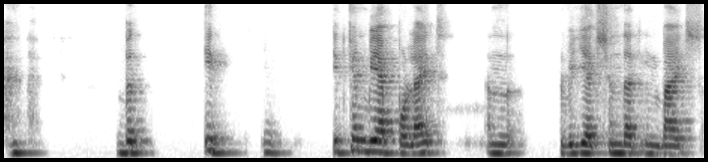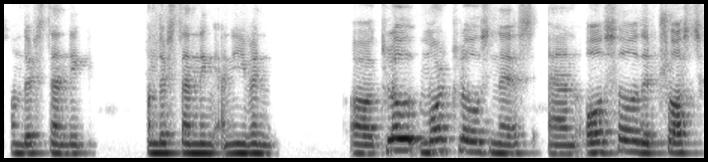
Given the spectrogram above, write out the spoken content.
but it it can be a polite and rejection that invites understanding understanding and even uh, clo- more closeness and also the trust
